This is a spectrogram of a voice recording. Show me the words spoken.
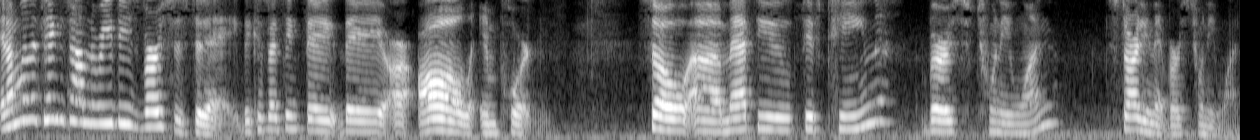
And I'm going to take the time to read these verses today because I think they, they are all important. So, uh, Matthew 15, verse 21, starting at verse 21.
